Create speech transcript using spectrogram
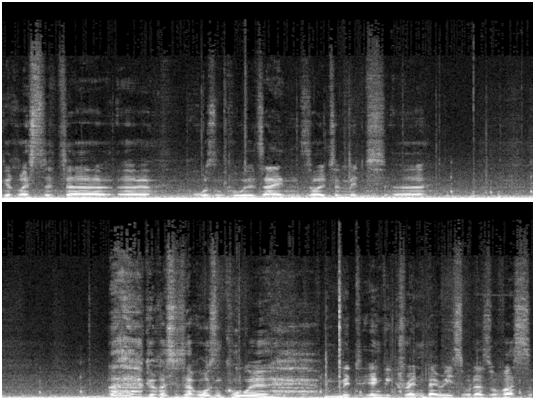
gerösteter äh, Rosenkohl sein sollte mit äh, äh, gerösteter Rosenkohl mit irgendwie Cranberries oder sowas.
